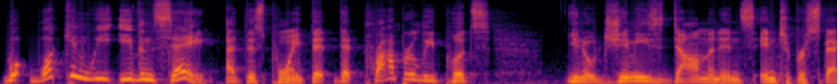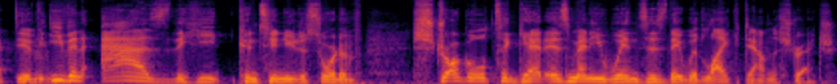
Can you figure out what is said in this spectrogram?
What what can we even say at this point that that properly puts you know, Jimmy's dominance into perspective, mm-hmm. even as the Heat continue to sort of struggle to get as many wins as they would like down the stretch.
